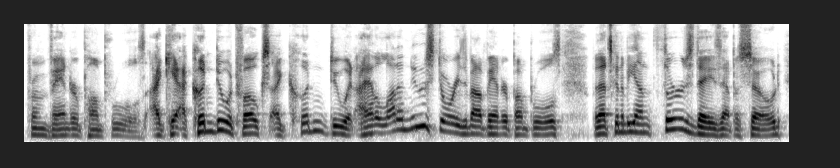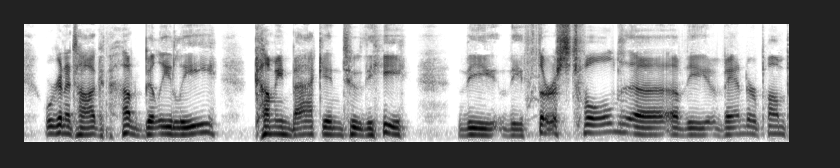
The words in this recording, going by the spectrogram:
from Vanderpump Rules. I can't, I couldn't do it, folks. I couldn't do it. I have a lot of news stories about Vanderpump Rules, but that's going to be on Thursday's episode. We're going to talk about Billie Lee coming back into the the the thirst fold uh, of the Vanderpump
